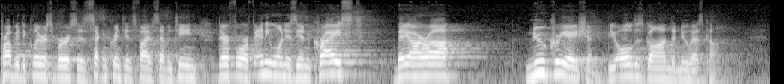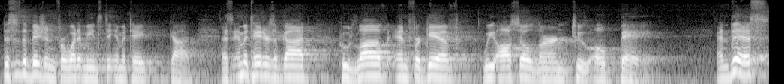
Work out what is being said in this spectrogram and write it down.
Probably the clearest verse is 2 Corinthians 5:17. Therefore, if anyone is in Christ, they are a new creation. The old is gone, the new has come. This is the vision for what it means to imitate God. As imitators of God who love and forgive, we also learn to obey. And this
